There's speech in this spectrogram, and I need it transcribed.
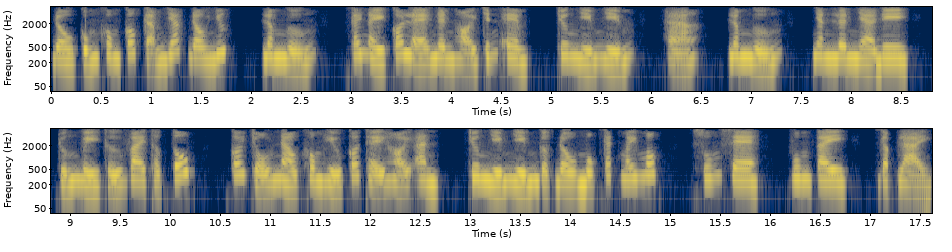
đầu cũng không có cảm giác đau nhức, lâm ngưỡng, cái này có lẽ nên hỏi chính em, chương nhiễm nhiễm, hả, lâm ngưỡng, nhanh lên nhà đi, chuẩn bị thử vai thật tốt, có chỗ nào không hiểu có thể hỏi anh, chương nhiễm nhiễm gật đầu một cách máy móc, xuống xe, vung tay, gặp lại,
